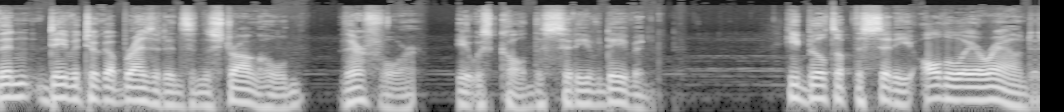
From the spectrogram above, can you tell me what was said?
Then David took up residence in the stronghold. Therefore, it was called the City of David. He built up the city all the way around,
